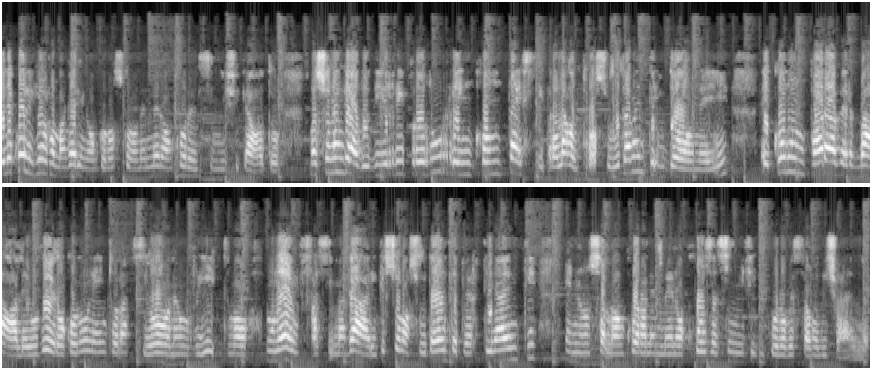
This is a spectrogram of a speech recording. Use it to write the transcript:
delle quali loro magari non conoscono nemmeno ancora il significato, ma sono in grado di riprodurre in contesti, tra l'altro assolutamente idonei e con un paraverbale, ovvero con un'intonazione, un ritmo, un'enfasi magari, che sono assolutamente pertinenti e non sanno ancora nemmeno cosa significhi quello che stanno dicendo.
